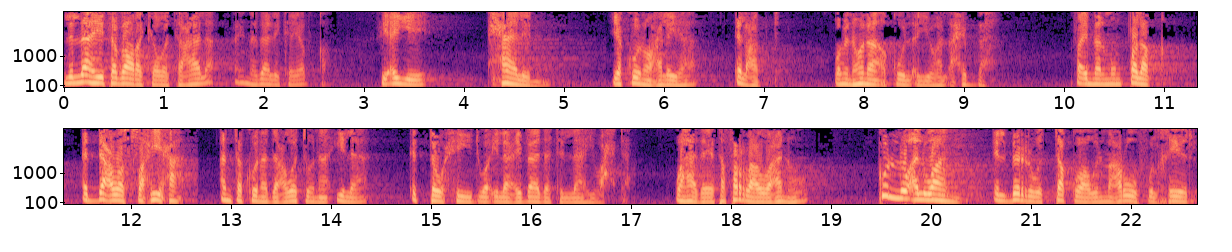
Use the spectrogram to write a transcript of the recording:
لله تبارك وتعالى فإن ذلك يبقى في أي حال يكون عليها العبد. ومن هنا أقول أيها الأحبة فإن المنطلق الدعوة الصحيحة أن تكون دعوتنا إلى التوحيد وإلى عبادة الله وحده. وهذا يتفرع عنه كل ألوان البر والتقوى والمعروف والخير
